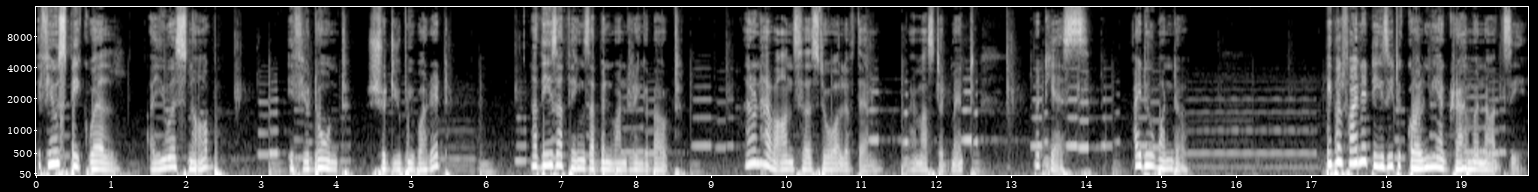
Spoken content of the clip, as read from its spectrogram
If you speak well, are you a snob? If you don't, should you be worried? Now, these are things I've been wondering about. I don't have answers to all of them, I must admit. But yes, I do wonder. People find it easy to call me a grammar Nazi,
